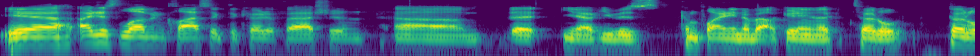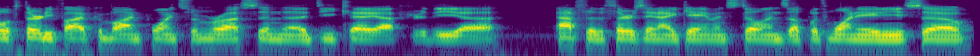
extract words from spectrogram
Yeah, I just love in classic Dakota fashion um, that you know he was complaining about getting a total total of 35 combined points from Russ and uh, DK after the uh, after the Thursday night game, and still ends up with 180. So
